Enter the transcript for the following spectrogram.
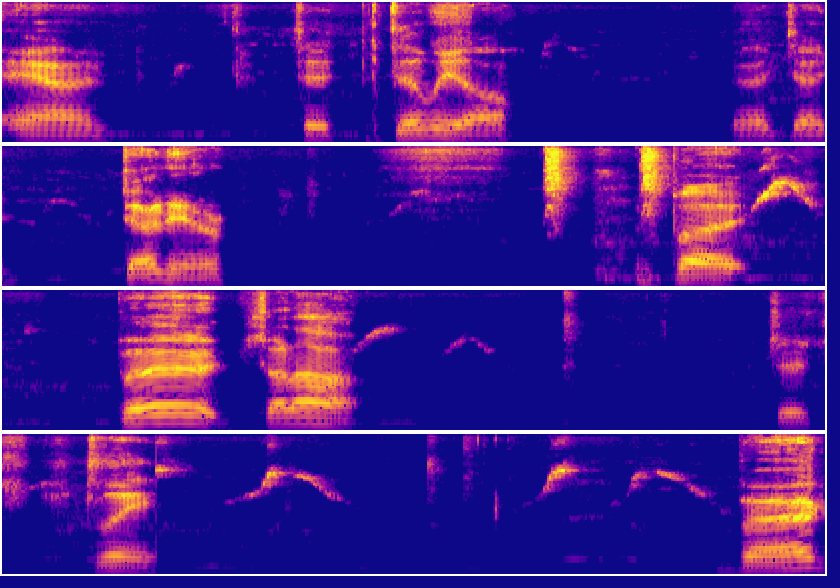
and the video and the dinner but bird shut up just stream bird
